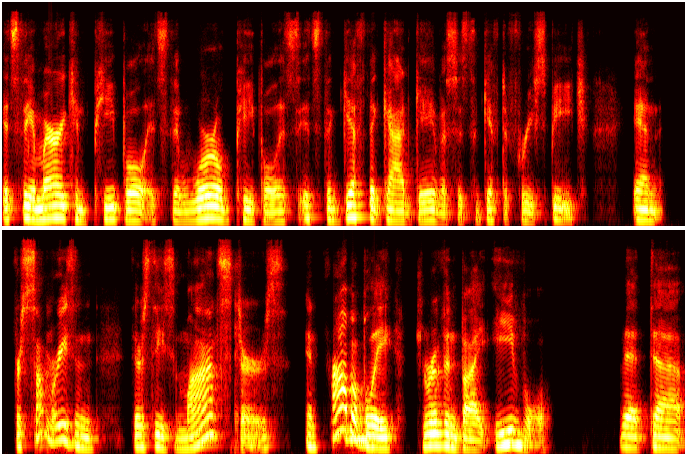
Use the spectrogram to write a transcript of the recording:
it's the American people, it's the world people, it's it's the gift that God gave us. It's the gift of free speech, and for some reason, there's these monsters, and probably driven by evil, that uh,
